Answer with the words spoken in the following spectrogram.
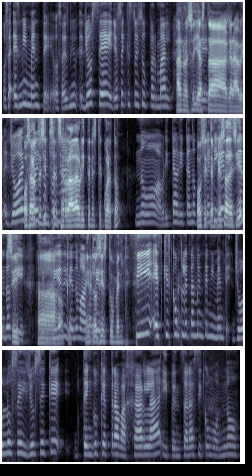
o sea, es mi mente, o sea, es mi, yo sé, yo sé que estoy súper mal. Ah, no, eso ya Eh, está grave. Yo O sea, ¿no te sientes mal. encerrada ahorita en este cuarto? No, ahorita, ahorita no. ¿O si me te sigues empiezo a decir? diciendo, sí. Si Ah, me sigues ok. diciendo, me va a Entonces salir. es tu mente. Sí, es que es completamente mi mente. Yo lo sé, yo sé que tengo que trabajarla y pensar así como, no,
